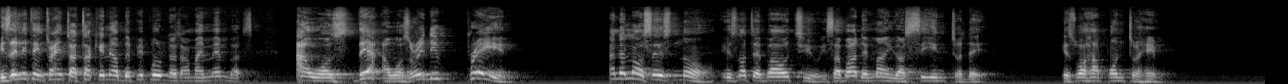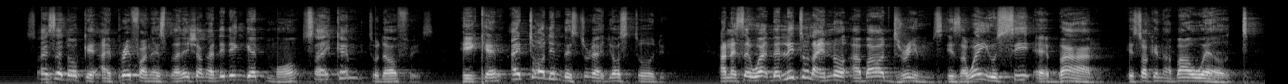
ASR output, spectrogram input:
Is anything trying to attack any of the people that are my members? I was there, I was already praying. And the Lord says, No, it's not about you. It's about the man you are seeing today. It's what happened to him. So I said, Okay, I prayed for an explanation. I didn't get more. So I came to the office. He came. I told him the story I just told you. And I said, Well, the little I know about dreams is that when you see a barn, it's talking about wealth.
